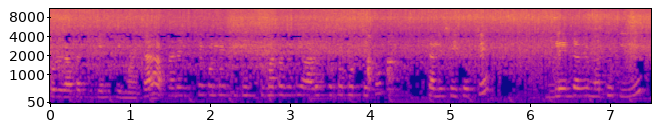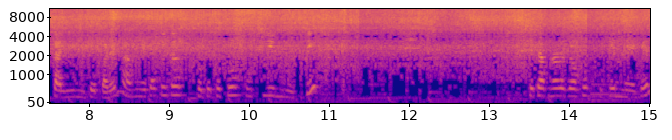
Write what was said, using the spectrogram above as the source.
করে রাখা চিকেন কিমাটা। আপনারা ইচ্ছে করলে চিকেন কিমাটা যদি আরও ছোটো করতে চান, তাহলে সেই ক্ষেত্রে ব্লেন্ডারের মধ্যে দিয়ে চালিয়ে নিতে পারেন। আমি এটাকে জাস্ট ছোটো ছোটো কুচিয়ে নিয়েছি। সেটা আপনারা যখন চিকেন নেবেন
